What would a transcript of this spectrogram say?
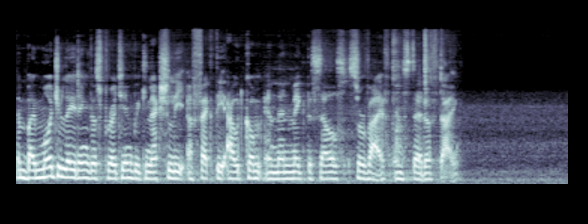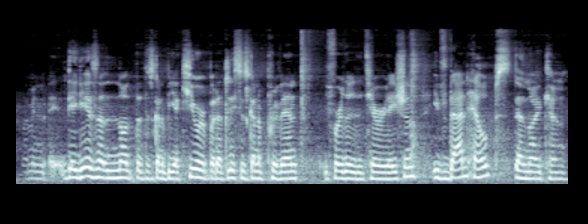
And by modulating this protein, we can actually affect the outcome and then make the cells survive instead of dying. I mean, the idea is not that there's going to be a cure, but at least it's going to prevent further deterioration. If that helps, then I can,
